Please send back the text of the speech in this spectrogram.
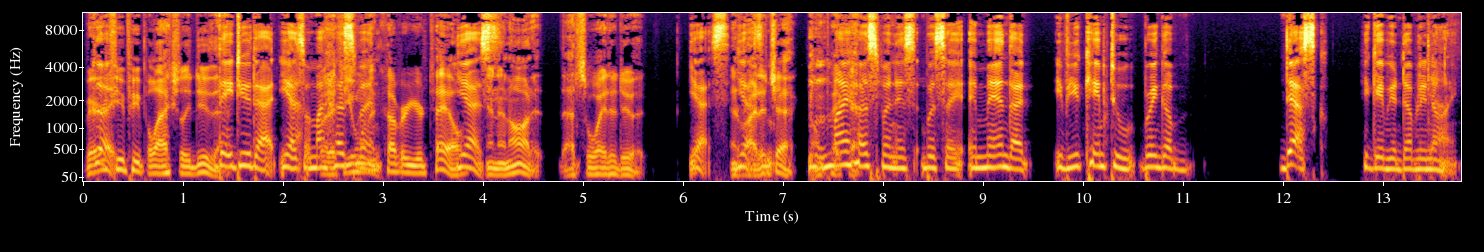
Very Good. few people actually do that. They do that. Yes, so my but if you want husband. to cover your tail Yes. in an audit, that's the way to do it. Yes, And yes. write a check. My cash. husband is was a, a man that if you came to bring a desk, he gave you a W nine.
